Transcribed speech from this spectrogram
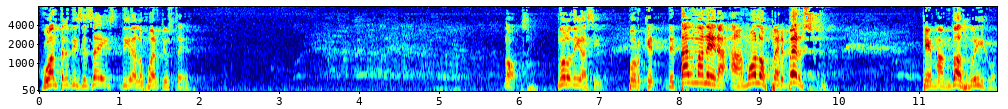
Juan 3:16, dígalo fuerte usted. No, no lo diga así. Porque de tal manera amó a los perversos que mandó a su hijo.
